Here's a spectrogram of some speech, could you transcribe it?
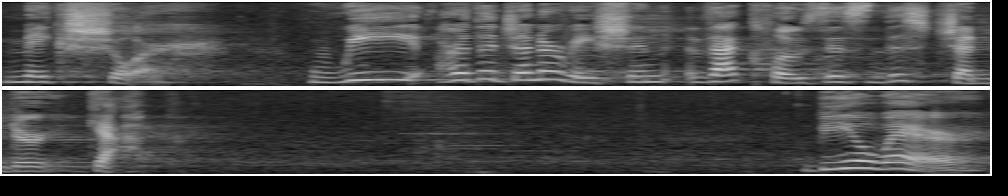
make sure we are the generation that closes this gender gap. Be aware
